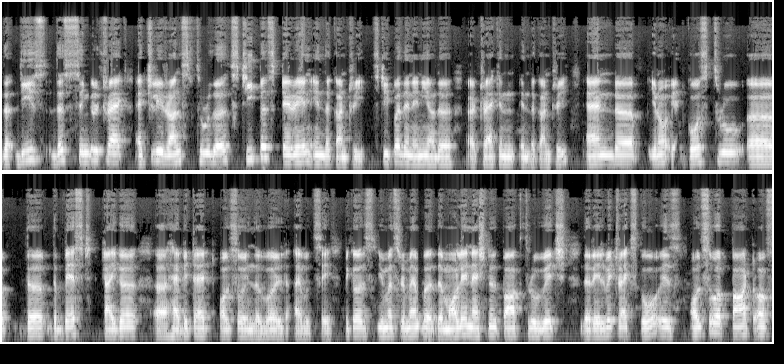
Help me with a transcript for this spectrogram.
The, these this single track actually runs through the steepest terrain in the country, steeper than any other uh, track in, in the country. And, uh, you know, it goes through uh, the, the best tiger uh, habitat also in the world, I would say. Because you must remember the Mollem National Park through which the railway tracks go is also a part of,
